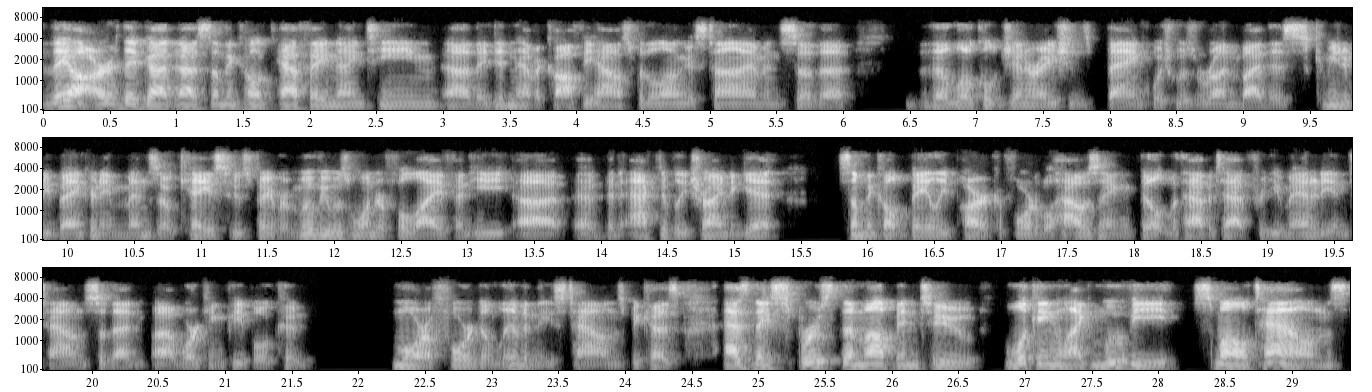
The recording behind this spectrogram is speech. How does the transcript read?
they are. They've got uh, something called Cafe 19. Uh, they didn't have a coffee house for the longest time, and so the the local Generations Bank, which was run by this community banker named Menzo Case, whose favorite movie was Wonderful Life, and he uh, had been actively trying to get something called Bailey Park affordable housing built with Habitat for Humanity in town, so that uh, working people could more afford to live in these towns because as they spruce them up into looking like movie small towns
